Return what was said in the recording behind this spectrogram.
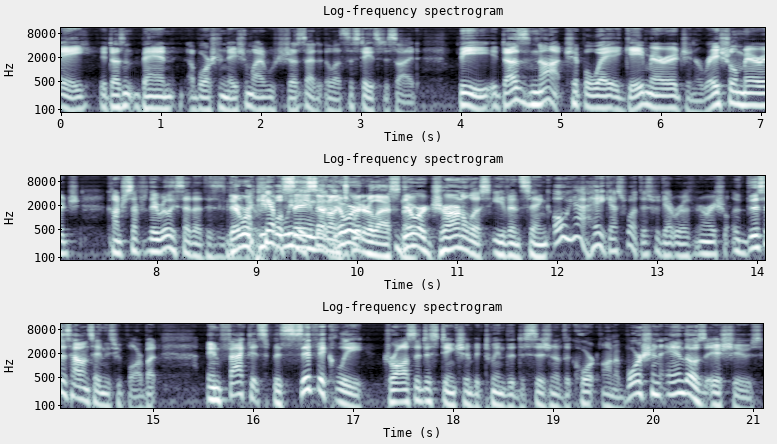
a, it doesn't ban abortion nationwide, which just said it lets the states decide. B, it does not chip away a gay marriage, and interracial marriage, contraception. They really said that this is. There were people saying that on There were- Twitter last night. There were journalists even saying, "Oh yeah, hey, guess what? This would get rid of interracial." This is how insane these people are. But in fact, it specifically draws a distinction between the decision of the court on abortion and those issues.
